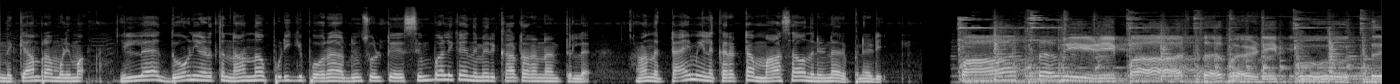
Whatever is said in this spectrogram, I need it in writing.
இந்த கேமரா மூலிமா இல்லை தோனி அடுத்த நான் தான் பிடிக்க போகிறேன் அப்படின்னு சொல்லிட்டு சிம்பாலிக்காக இந்தமாரி காட்டுறாரான்னு தெரியல. ஆனால் அந்த டைமிங்கில் கரெக்டாக மாசாக வந்து நின்னார் பின்னாடி. பார்த்த விழி பார்த்தபடி பூத்து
